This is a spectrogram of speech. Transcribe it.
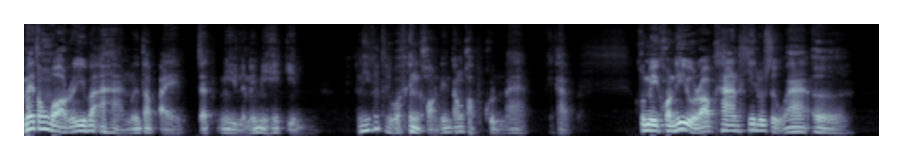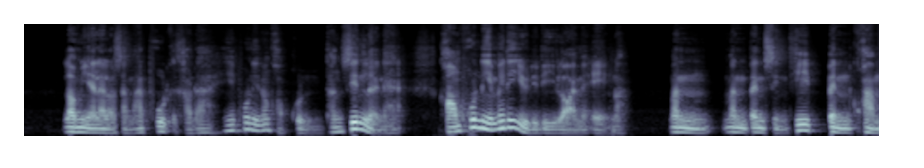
ไม่ต้องบอรี่ว่าอาหารมื้อต่อไปจะมีหรือไม่มีให้กิน อันนี้ก็ถือว่าเป็นของที่ต้องขอบคุณมากนะครับ คุณมีคนที่อยู่รอบข้างที่รู้สึกว่า เออ เรามีอะไรเราสามารถพูดกับเขาได้นี่พวกนี้ต้องขอบคุณทั้งสิ้นเลยนะฮะของพวกนี้ไม่ได้อยู่ดีๆลอยมาเองเนาะมันมันเป็นสิ่งที่เป็นความ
